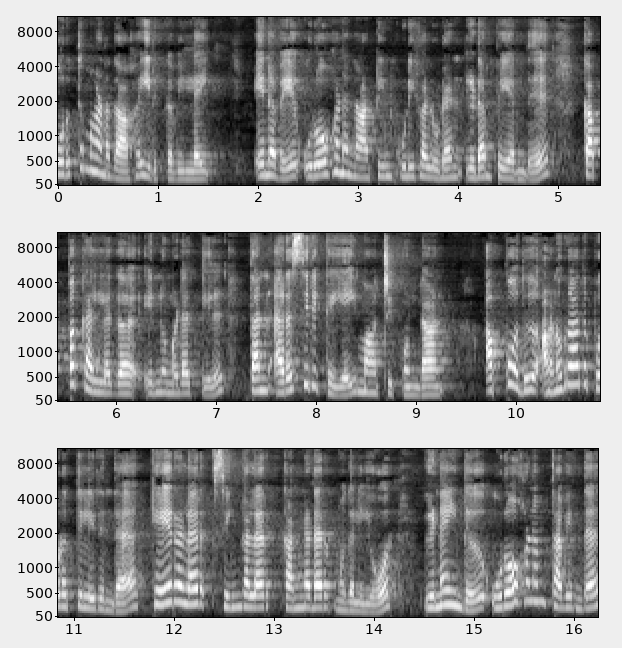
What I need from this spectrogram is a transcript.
பொருத்தமானதாக இருக்கவில்லை. எனவே உரோகண நாட்டின் குடிகளுடன் இடம்பெயர்ந்து கப்ப கல்லக என்னுமிடத்தில் தன் அரசிருக்கையை மாற்றிக்கொண்டான். அப்போது அனுராதபுரத்தில் இருந்த கேரளர் சிங்களர் கன்னடர் முதலியோர் இணைந்து உரோகணம் தவிர்ந்த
